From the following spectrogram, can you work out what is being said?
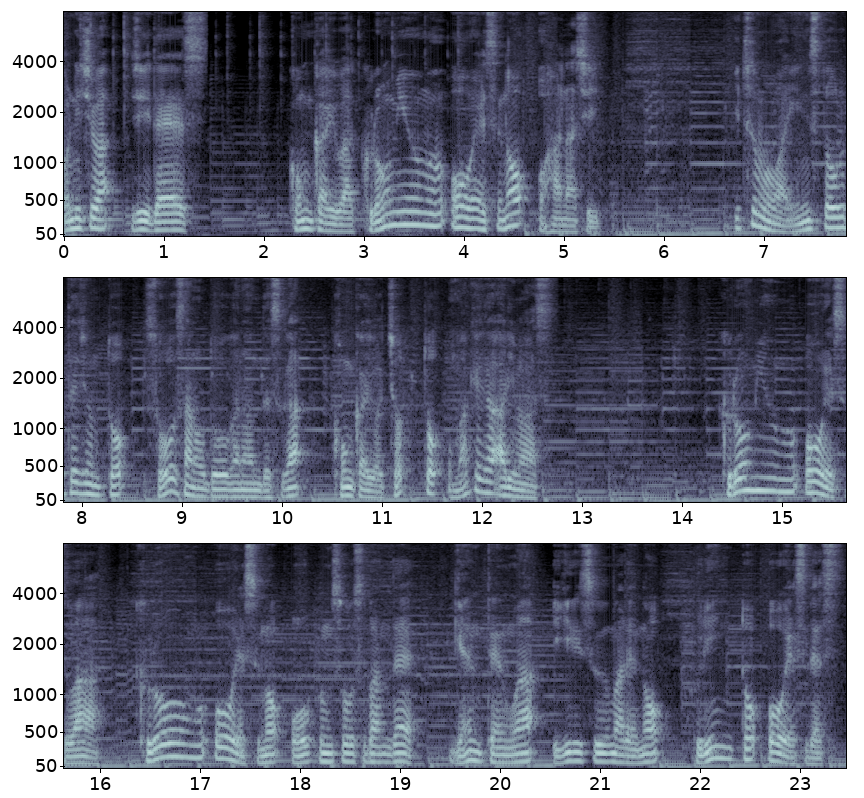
こんにちは、G です。今回は Chromium OS のお話。いつもはインストール手順と操作の動画なんですが、今回はちょっとおまけがあります。Chromium OS は Chrome OS のオープンソース版で、原点はイギリス生まれのプリント OS です。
